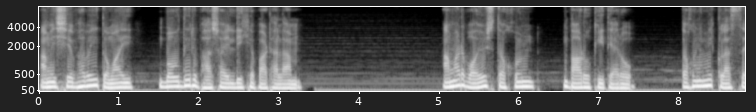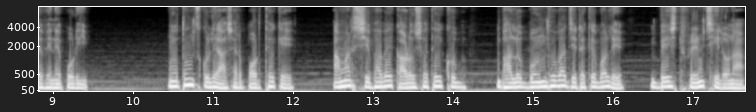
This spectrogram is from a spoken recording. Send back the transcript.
আমি সেভাবেই তোমায় বৌদির ভাষায় লিখে পাঠালাম। আমার বয়স তখন বারো কি তেরো। তখন আমি ক্লাস সেভেনে পড়ি। নতুন স্কুলে আসার পর থেকে আমার সেভাবে কারোর সাথেই খুব ভালো বন্ধু বা যেটাকে বলে বেস্ট ফ্রেন্ড ছিল না।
